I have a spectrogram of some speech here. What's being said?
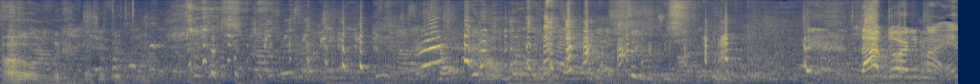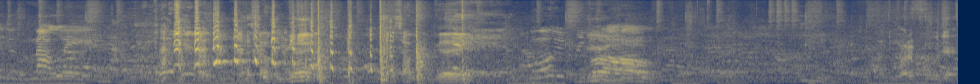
Oh, look at that's your face. Stop Jordan. My edge is not laid. That sounded good. That sounded good. Movie freaking. Bro. What a food at?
